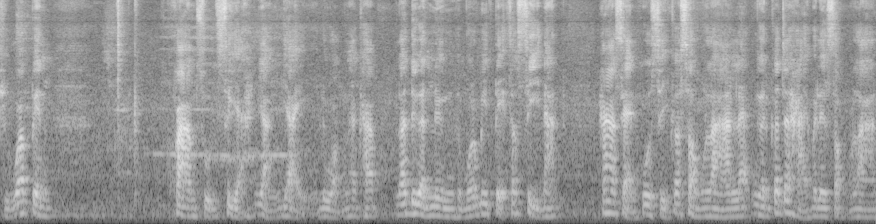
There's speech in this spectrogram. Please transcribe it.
ถือว่าเป็นความสูญเสียอย่างใหญ่หลวงนะครับ และเดือนหนึ่งสมมติว่ามีเตะสักสี่นัดห้าแสนคูณสี่ก็สองล้าน และเงินก็จะหายไปเลยสองล้าน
